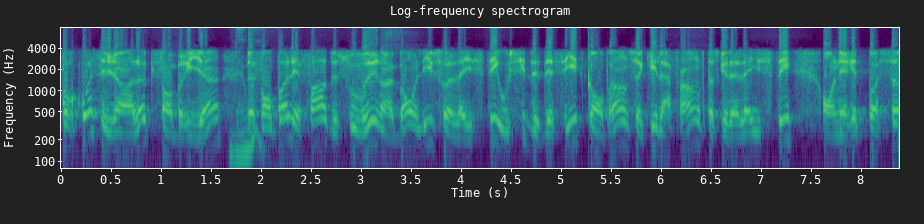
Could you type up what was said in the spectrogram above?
pourquoi ces gens-là qui sont brillants Ben ne oui. font pas l'effort de s'ouvrir un bon livre sur la laïcité, aussi de- d'essayer de comprendre ce qu'est la France, parce que la laïcité, on n'hérite pas ça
